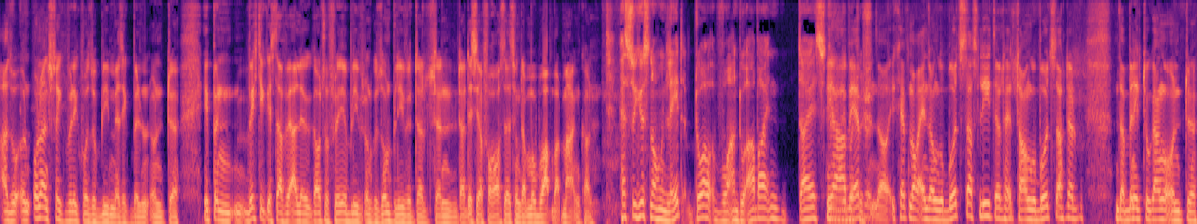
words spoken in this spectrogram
also un- unanstrickt will ich wohl so blieben, als ich bin. Und äh, ich bin, wichtig ist, dass wir alle ganz zufrieden blieben und gesund blieben. Das, dann, das ist ja Voraussetzung, dass man überhaupt was machen kann. Hast du just noch ein Lied, woran du arbeiten deist? Ja, wir haben, ich habe noch ein so ein Geburtstagslied, das heißt Tag Geburtstag, da, da bin ich zugange und äh,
